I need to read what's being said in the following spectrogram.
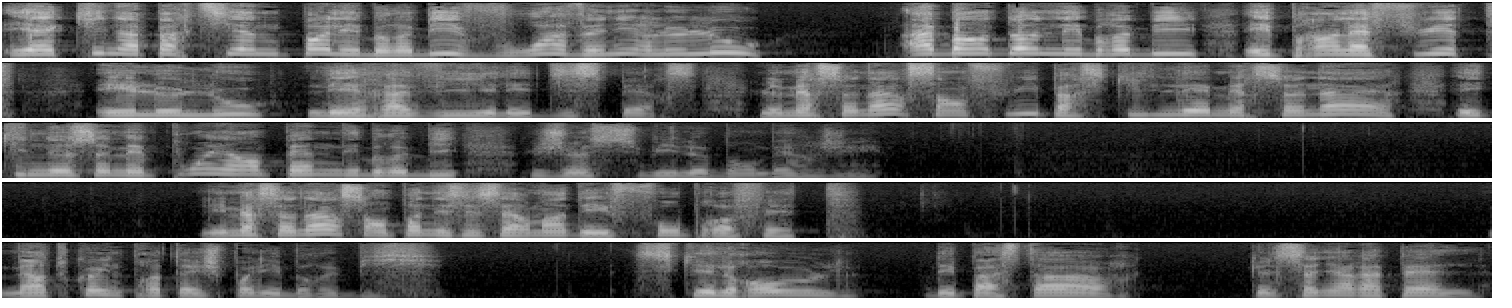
et à qui n'appartiennent pas les brebis, voit venir le loup, abandonne les brebis et prend la fuite, et le loup les ravit et les disperse. Le mercenaire s'enfuit parce qu'il est mercenaire et qu'il ne se met point en peine des brebis. Je suis le bon berger. Les mercenaires ne sont pas nécessairement des faux prophètes. Mais en tout cas, ils ne protègent pas les brebis. Ce qui est le rôle des pasteurs que le Seigneur appelle.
